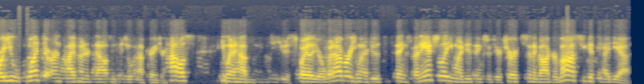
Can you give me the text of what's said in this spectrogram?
or you want to earn 500,000 because you want to upgrade your house, you want to have you spoil your whatever, you want to do things financially, you want to do things with your church, synagogue, or mosque, you get the idea.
